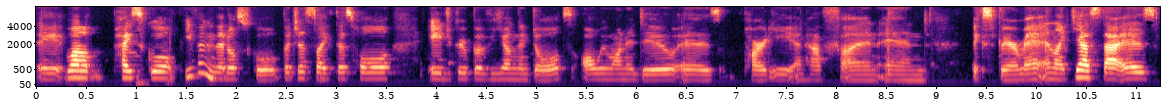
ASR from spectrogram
a well high school even middle school but just like this whole age group of young adults all we want to do is party and have fun and experiment and like yes that is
